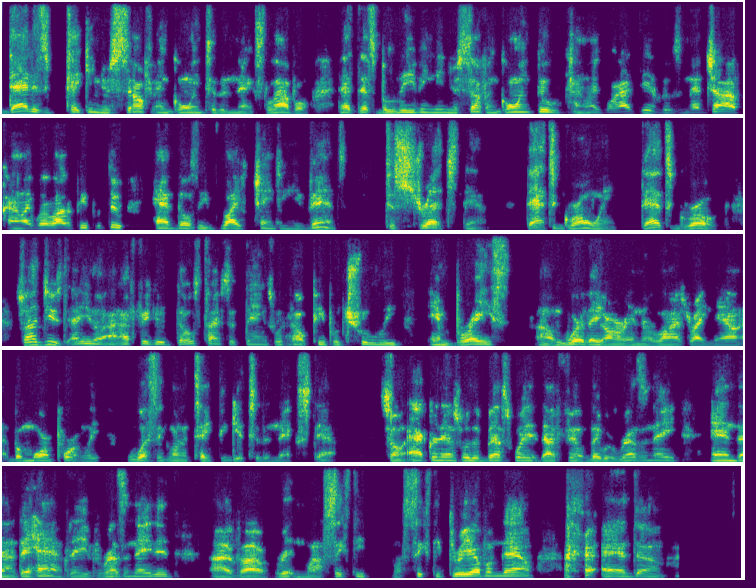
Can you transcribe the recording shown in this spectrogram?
That is taking yourself and going to the next level. That that's believing in yourself and going through kind of like what i did losing that job kind of like what a lot of people do have those life-changing events to stretch them. That's growing. That's growth. So I just, you know, I, figured those types of things would help people truly embrace um, where they are in their lives right now, but more importantly, what's it going to take to get to the next step? So acronyms were the best way that I felt they would resonate, and uh, they have. They've resonated. I've uh, written well 60, well, 63 of them now, and um,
